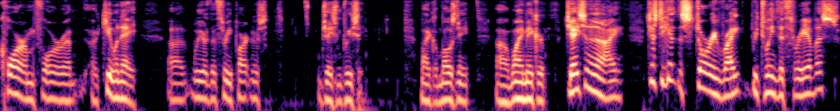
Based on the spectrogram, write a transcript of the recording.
quorum for uh, Q&A. Uh, we are the three partners. Jason Priestley, Michael Mosny, uh, winemaker. Jason and I just to get the story right between the three of us,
